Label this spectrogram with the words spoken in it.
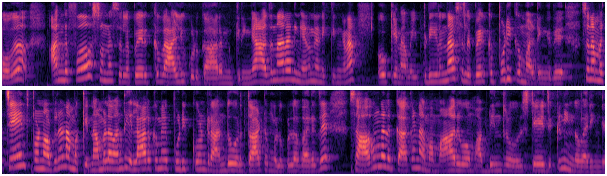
போக அந்த ஃபர்ஸ்ட் ஒன்று சில பேருக்கு வேல்யூ கொடுக்க ஆரம்பிக்கிறீங்க. அதனால நீங்கள் என்ன நினைக்கிறீங்கன்னா ஓகே நம்ம இப்படி இருந்தால் சில பேருக்கு பிடிக்க மாட்டேங்குது. ஸோ நம்ம சேஞ்ச் பண்ணோம் அப்படின்னா நமக்கு நம்மளை வந்து எல்லாருக்குமே பிடிக்குன்ற அந்த ஒரு தாட் உங்களுக்குள்ளே வருது. ஸோ அவங்களுக்காக நம்ம மாறுவோம் அப்படின்ற ஒரு ஸ்டேஜுக்கு நீங்கள் வரீங்க.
